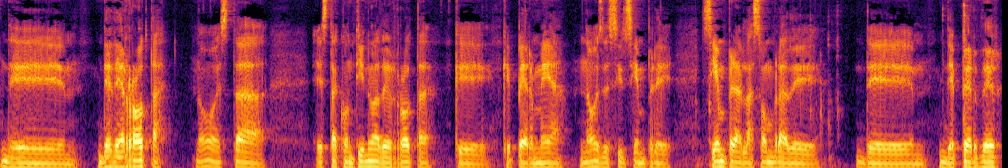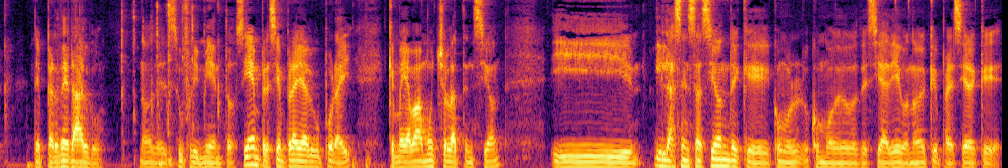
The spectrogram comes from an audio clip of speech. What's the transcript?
de, de derrota ¿no? Esta, esta continua derrota que, que, permea, ¿no? Es decir, siempre, siempre a la sombra de, de, de, perder, de perder algo, ¿no? Del sufrimiento. Siempre, siempre hay algo por ahí que me llama mucho la atención. Y, y, la sensación de que, como, como decía Diego, ¿no? De que pareciera que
